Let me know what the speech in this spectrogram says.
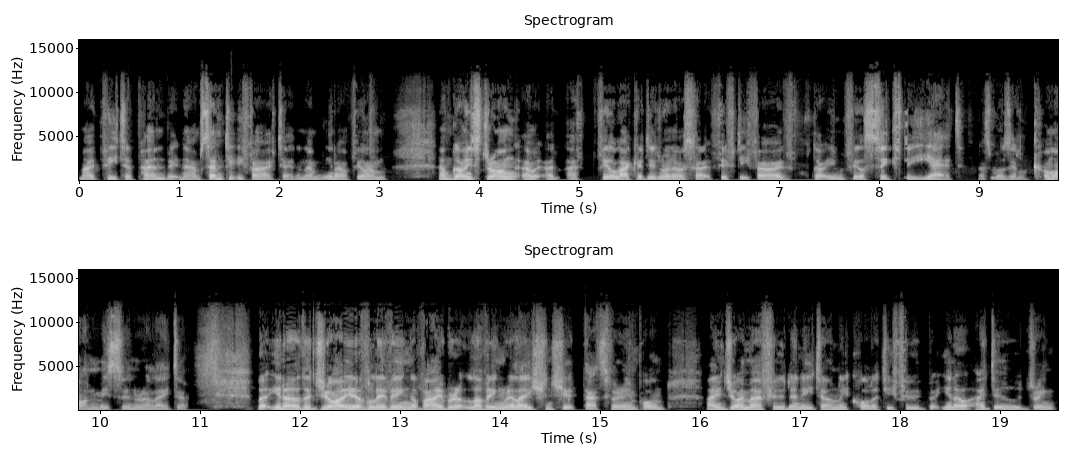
my Peter Pan bit now. I'm 75, Tedd, and I'm, you know, I feel I'm, I'm going strong. I, I, I feel like I did when I was like 55. Don't even feel 60 yet. I suppose it'll come on me sooner or later. But, you know, the joy of living a vibrant, loving relationship that's very important. I enjoy my food and eat only quality food, but you know, I do drink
